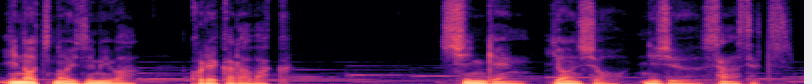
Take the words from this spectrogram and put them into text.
命の泉はこれから湧く。信玄4章23節。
